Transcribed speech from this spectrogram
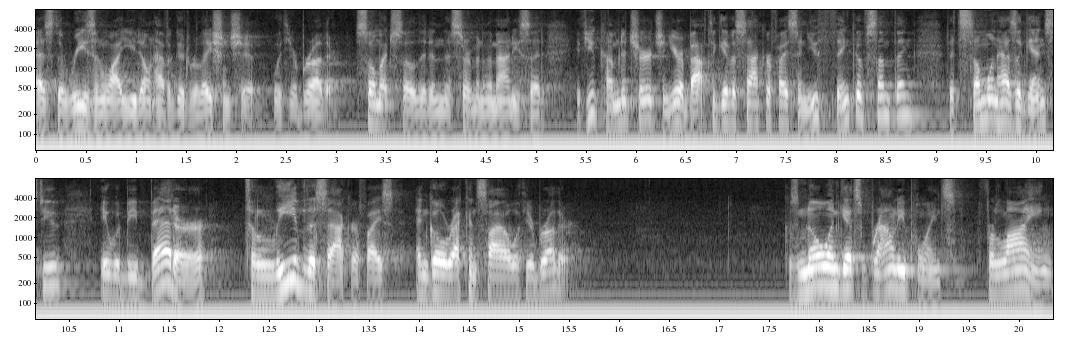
as the reason why you don't have a good relationship with your brother. So much so that in the Sermon on the Mount, he said, if you come to church and you're about to give a sacrifice and you think of something that someone has against you, it would be better to leave the sacrifice and go reconcile with your brother. Because no one gets brownie points for lying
